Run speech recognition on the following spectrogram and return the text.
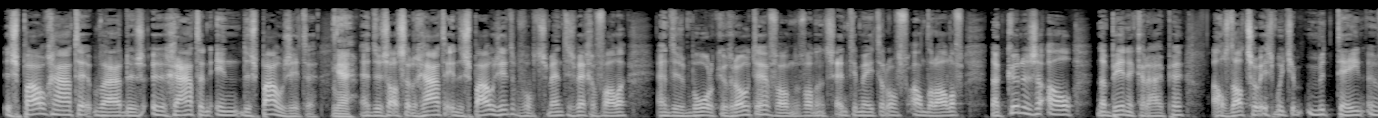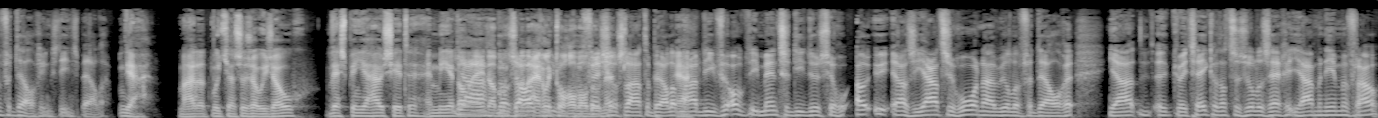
de spouwgaten waar dus eh, gaten in de spouw zitten. ja. En dus als er gaten in de spouw zitten, bijvoorbeeld cement is weggevallen en het is een behoorlijke grootte van, van een centimeter of anderhalf, dan kunnen ze al naar binnen kruipen. Als dat zo is, moet je meteen een verdelgingsdienst bellen. ja, maar dat moet je als er sowieso wespen in je huis zitten en meer dan dan, dat zou eigenlijk toch al wel doen. professionals laten bellen. Ja. Maar die, ook die mensen die dus de Aziatische hoornaar willen verdelgen. Ja, ik weet zeker dat ze zullen zeggen, ja meneer, mevrouw,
